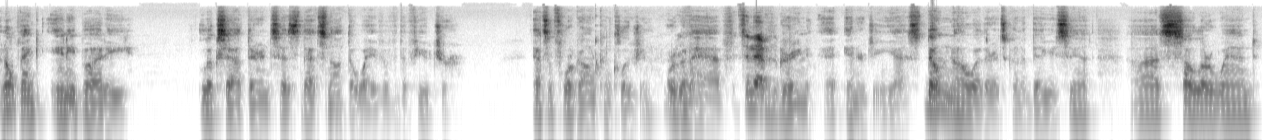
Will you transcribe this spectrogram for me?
I don't think anybody looks out there and says that's not the wave of the future. That's a foregone conclusion. We're going to have it's inevitable. green energy. Yes, don't know whether it's going to be uh, solar, wind,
